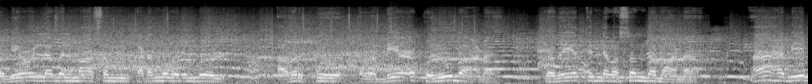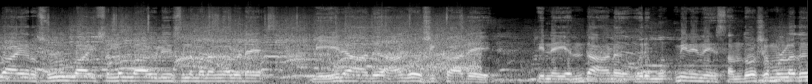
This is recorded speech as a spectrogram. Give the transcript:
റബിയുൽ അവൽ മാസം കടന്നു വരുമ്പോൾ അവർക്ക് റബിയ കുലൂബാണ് ഹൃദയത്തിന്റെ വസന്തമാണ്. ആ ഹബീബായ റസൂലുള്ളാഹി സ്വല്ലല്ലാഹു അലൈഹി വസല്ലമ തങ്ങളുടെ മീരാത് ആഘോഷിക്കാതെ പിന്നെ എന്താണ് ഒരു മുഅ്മിനിന് സന്തോഷമുള്ളത്?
